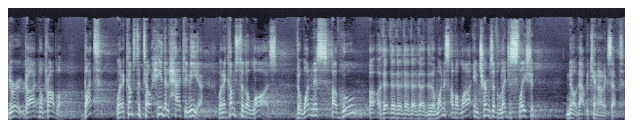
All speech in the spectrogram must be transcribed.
your God, no problem. But when it comes to Tawheed al Hakimiyya, when it comes to the laws, the oneness of who? Uh, uh, the, the, the, the, the oneness of Allah in terms of legislation. No, that we cannot accept.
